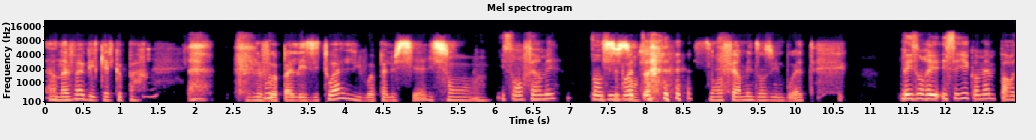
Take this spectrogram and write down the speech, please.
un aveugle quelque part. Ils ne voient pas les étoiles, ils ne voient pas le ciel, ils sont... Ils sont enfermés dans une boîte. ils sont enfermés dans une boîte. Mais ils ont essayé quand même par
